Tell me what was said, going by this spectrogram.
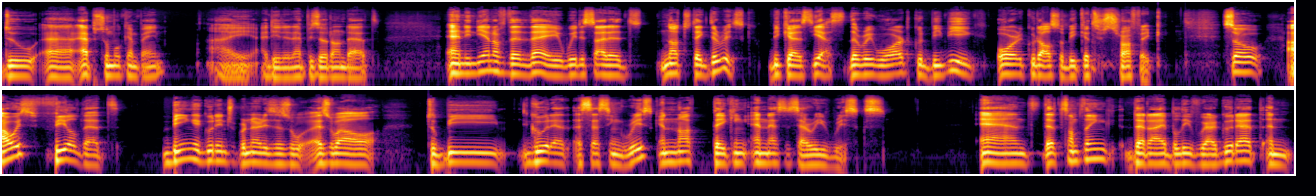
do a AppSumo campaign. I, I did an episode on that. And in the end of the day, we decided not to take the risk because, yes, the reward could be big or it could also be catastrophic. So I always feel that being a good entrepreneur is as, as well to be good at assessing risk and not taking unnecessary risks and that's something that I believe we are good at, and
